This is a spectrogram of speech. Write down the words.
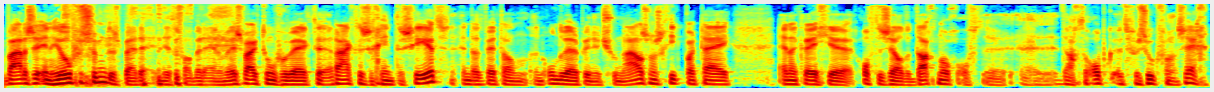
waren ze in Hilversum, dus bij de, in dit geval bij de NOS waar ik toen voor werkte, raakten ze geïnteresseerd. En dat werd dan een onderwerp in het journaal, zo'n schietpartij. En dan kreeg je of dezelfde dag nog, of de uh, dag erop het verzoek van zeg.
